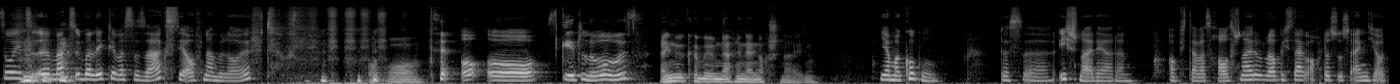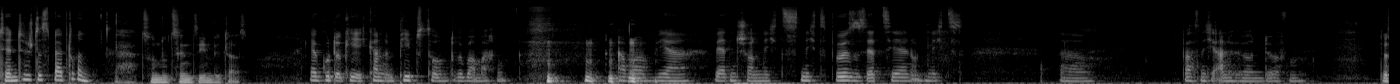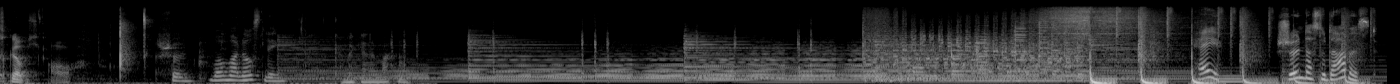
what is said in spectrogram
So, jetzt äh, Max, überleg dir, was du sagst. Die Aufnahme läuft. Oh oh. oh oh, es geht los. Einige können wir im Nachhinein noch schneiden. Ja, mal gucken. Das, äh, ich schneide ja dann. Ob ich da was rausschneide oder ob ich sage, ach, das ist eigentlich authentisch, das bleibt drin. Ja, zur Not sehen wir das. Ja gut, okay, ich kann einen Piepston drüber machen. Aber wir werden schon nichts, nichts Böses erzählen und nichts, äh, was nicht alle hören dürfen. Das glaube ich auch. Schön. Wollen wir loslegen? Können wir gerne machen. Hey, schön, dass du da bist.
